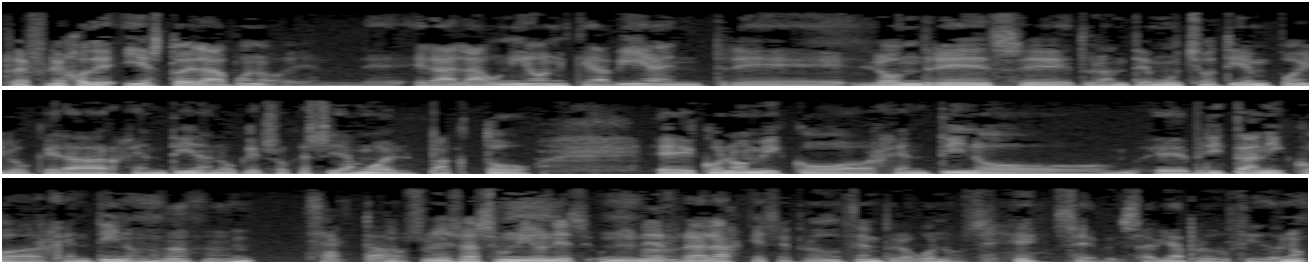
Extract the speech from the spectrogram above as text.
reflejo de y esto era bueno en, era la unión que había entre Londres durante mucho tiempo y lo que era Argentina, ¿no? Que eso que se llamó el Pacto Económico Argentino Británico Argentino, ¿no? ¿Mm? Exacto. son esas uniones uniones raras que se producen, pero bueno, se, se, había producido, ¿no?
